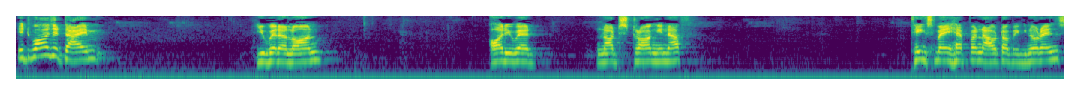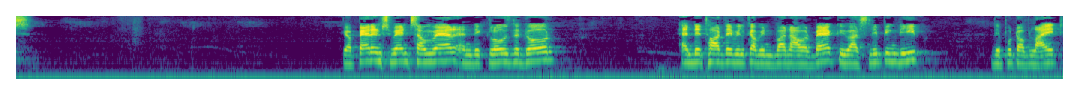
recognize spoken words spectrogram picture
It was a time you were alone or you were not strong enough. Things may happen out of ignorance. Your parents went somewhere and they closed the door and they thought they will come in one hour back. You are sleeping deep. They put off light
